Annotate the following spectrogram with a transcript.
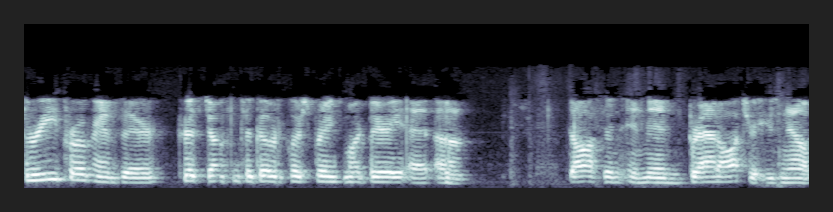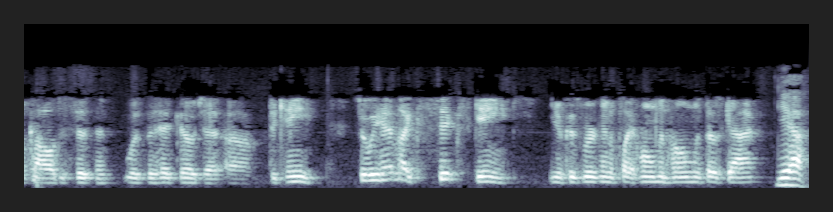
three programs there. Chris Johnson took over to Clear Springs, Mark Berry at um, Dawson, and then Brad Autry, who's now a college assistant, was the head coach at uh, Dekaney. So we had like six games, you know, because we were going to play home and home with those guys. Yeah.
